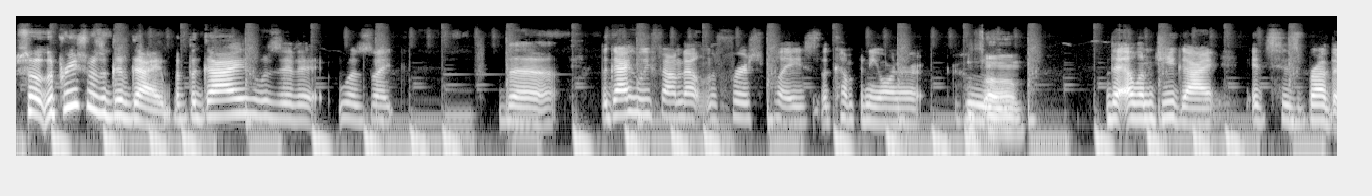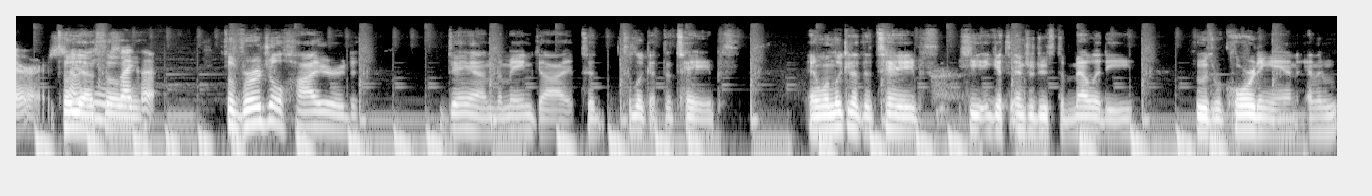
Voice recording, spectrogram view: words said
So the priest was a good guy, but the guy who was in it was like the the guy who we found out in the first place, the company owner, who Um, the LMG guy, it's his brother. So, So, yeah, he so- was like a So Virgil hired Dan, the main guy, to to look at the tapes. And when looking at the tapes, he gets introduced to Melody, who is recording in, and then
